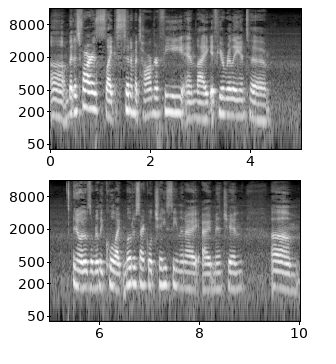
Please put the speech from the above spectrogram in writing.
Um, but as far as like cinematography and like if you're really into, you know, there was a really cool like motorcycle chase scene that I I mentioned. Um,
